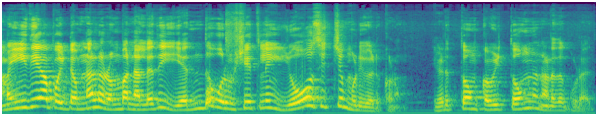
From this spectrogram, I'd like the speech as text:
அமைதியாக போயிட்டோம்னால ரொம்ப நல்லது. எந்த ஒரு விஷயத்துலையும் யோசித்து முடிவு எடுக்கணும் எடுத்தோம் கவிழ்த்தோம்னு நடக்கக்கூடாது.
